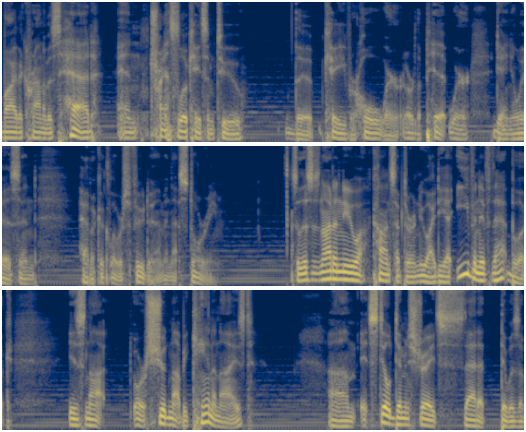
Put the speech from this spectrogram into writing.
by the crown of his head and translocates him to the cave or hole where, or the pit where Daniel is, and Habakkuk lowers food to him in that story. So this is not a new concept or a new idea, even if that book is not or should not be canonized. Um, it still demonstrates that it, there was a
